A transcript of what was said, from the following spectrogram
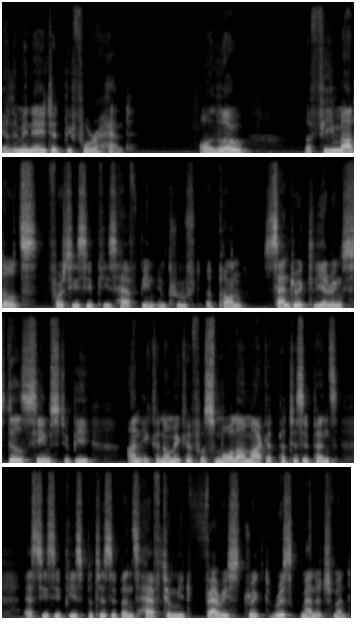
eliminated beforehand. Although the fee models for CCPs have been improved upon, central clearing still seems to be uneconomical for smaller market participants as CCP's participants have to meet very strict risk management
